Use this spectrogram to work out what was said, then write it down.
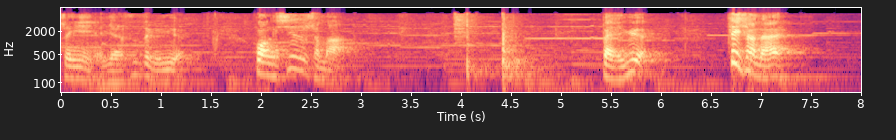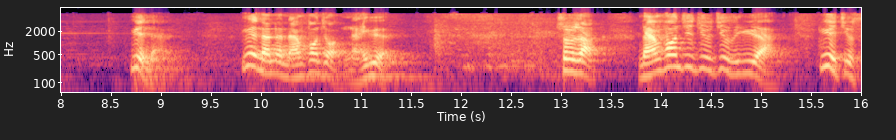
声音也也是这个月。广西是什么？北越，再向南，越南，越南的南方叫南越，是不是啊？南方就就就是越啊，越就是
